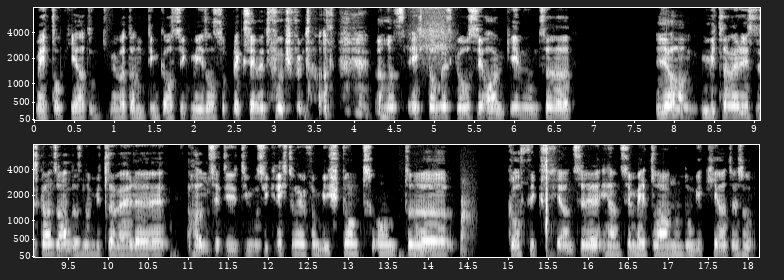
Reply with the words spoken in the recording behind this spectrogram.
Metal gehört und wenn man dann den Gothic Mädels so Black Sabbath vorgespielt hat, dann hat es echt damals große Augen gegeben und äh, ja, mittlerweile ist es ganz anders. Ne? Mittlerweile haben sie die, die Musikrichtungen vermischt und, und äh, Gothics hören sie, hören sie Metal an und umgekehrt. Also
